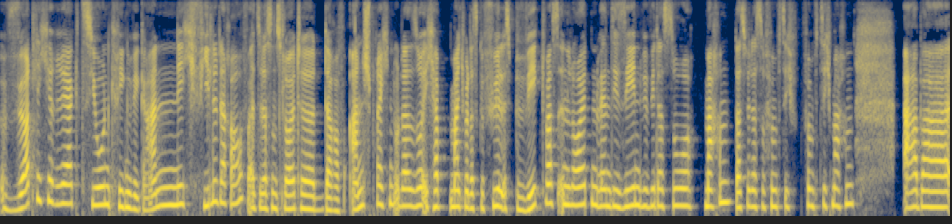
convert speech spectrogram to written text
wörtliche Reaktion kriegen wir gar nicht viele darauf, also dass uns Leute darauf ansprechen oder so. Ich habe manchmal das Gefühl, es bewegt was in Leuten, wenn sie sehen, wie wir das so machen, dass wir das so 50-50 machen. Aber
